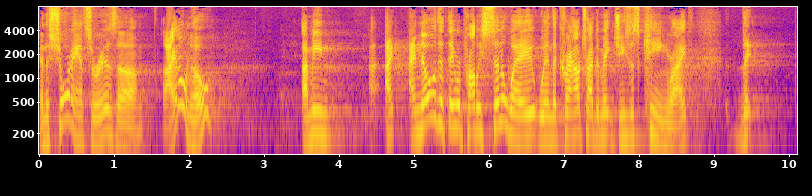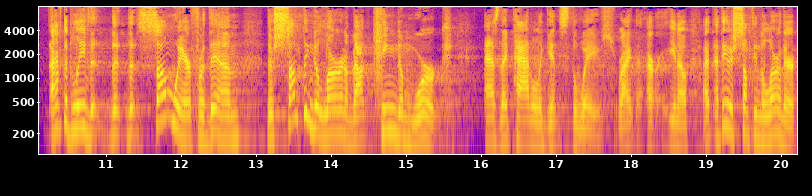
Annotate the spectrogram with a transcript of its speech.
And the short answer is um, I don't know. I mean, I, I know that they were probably sent away when the crowd tried to make Jesus king, right? They, I have to believe that, that, that somewhere for them, there's something to learn about kingdom work as they paddle against the waves, right? Or, you know, I, I think there's something to learn there.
